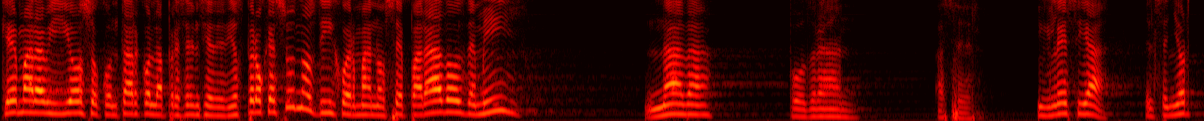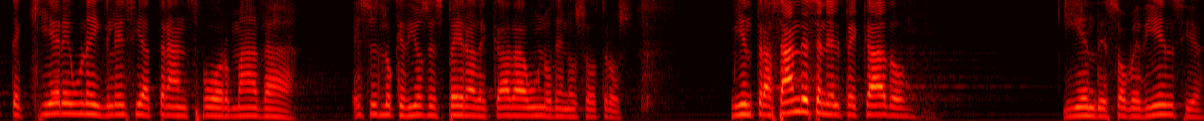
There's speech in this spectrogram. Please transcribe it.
Qué maravilloso contar con la presencia de Dios. Pero Jesús nos dijo, hermanos, separados de mí, nada podrán hacer. Iglesia, el Señor te quiere una iglesia transformada. Eso es lo que Dios espera de cada uno de nosotros. Mientras andes en el pecado y en desobediencia,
